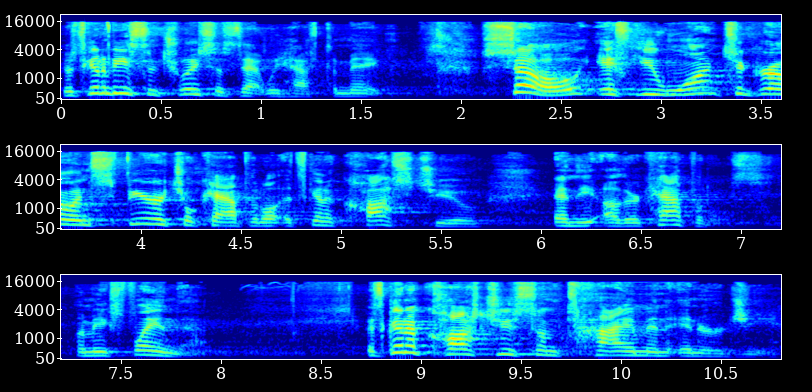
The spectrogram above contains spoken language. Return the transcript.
There's going to be some choices that we have to make. So if you want to grow in spiritual capital, it's going to cost you in the other capitals. Let me explain that. It's going to cost you some time and energy.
